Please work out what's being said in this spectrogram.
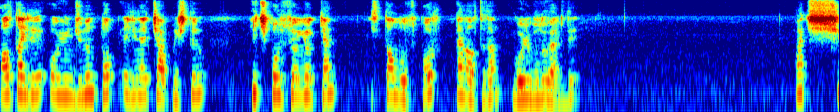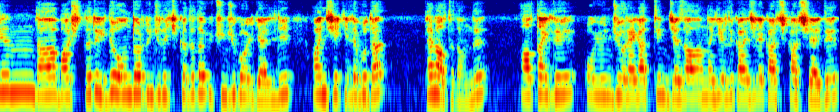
Altaylı oyuncunun top eline çarpmıştı. Hiç pozisyon yokken İstanbul Spor penaltıdan golü buluverdi. Maçın daha başlarıydı. 14. dakikada da 3. gol geldi. Aynı şekilde bu da penaltıdandı. Altaylı oyuncu Regattin ceza alanına girdi. Kaleciyle karşı karşıyaydı.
